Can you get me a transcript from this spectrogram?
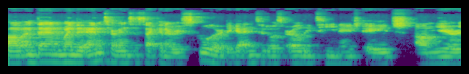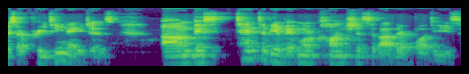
Um, and then when they enter into secondary school or they get into those early teenage age um, years or pre-teenagers, um, they tend to be a bit more conscious about their bodies.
